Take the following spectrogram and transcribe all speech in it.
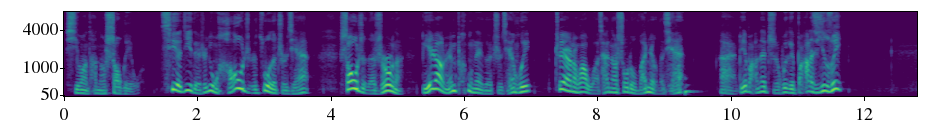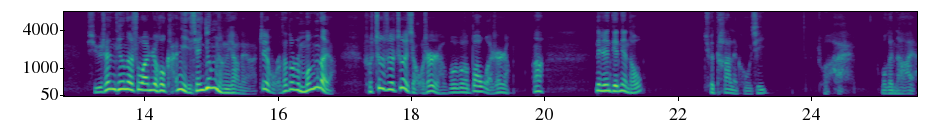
希望他能烧给我。切记得是用好纸做的纸钱，烧纸的时候呢，别让人碰那个纸钱灰，这样的话我才能收着完整的钱。哎，别把那纸灰给扒拉稀碎。许琛听他说完之后，赶紧先应承下来呀。这会儿他都是懵的呀，说这这这小事啊，不不包我事啊啊！那人点点头，却叹了口气，说：“哎，我跟他呀，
